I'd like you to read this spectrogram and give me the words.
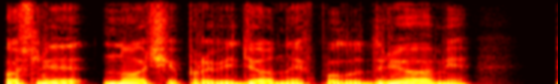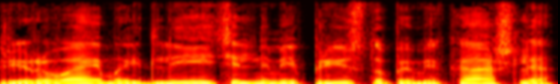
После ночи, проведенной в полудреме, прерываемой длительными приступами кашля,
